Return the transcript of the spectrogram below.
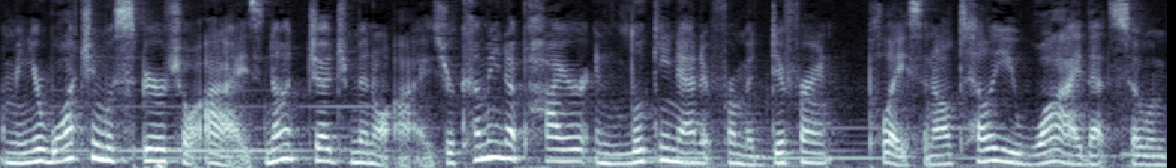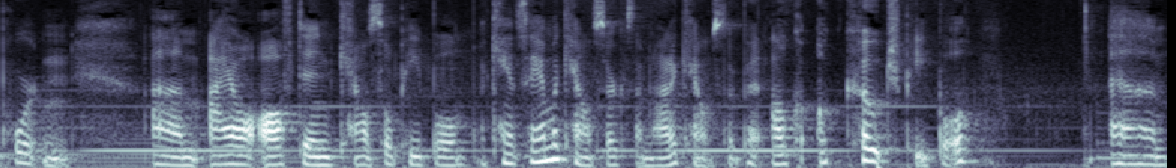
I mean, you're watching with spiritual eyes, not judgmental eyes. You're coming up higher and looking at it from a different place. And I'll tell you why that's so important. Um, I'll often counsel people. I can't say I'm a counselor because I'm not a counselor, but I'll, I'll coach people. Um,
